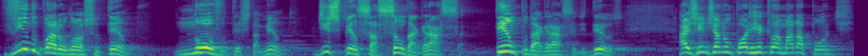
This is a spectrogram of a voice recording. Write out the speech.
Vindo para o nosso tempo, Novo Testamento, dispensação da graça, tempo da graça de Deus, a gente já não pode reclamar da ponte.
